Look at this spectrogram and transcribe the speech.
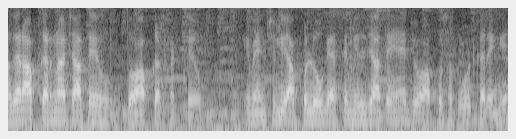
अगर आप करना चाहते हो तो आप कर सकते हो। इवेंचुअली आपको लोग ऐसे मिल जाते हैं जो आपको सपोर्ट करेंगे।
